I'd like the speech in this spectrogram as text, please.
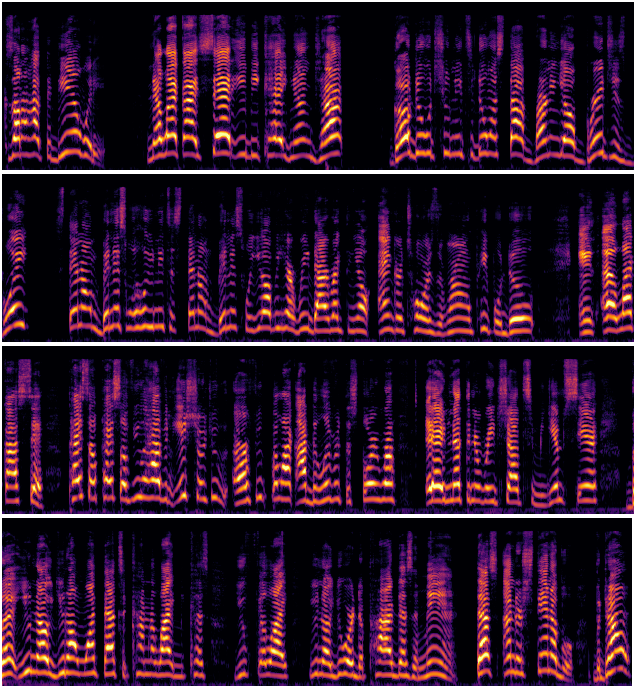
Because I don't have to deal with it. Now, like I said, EBK Young Joc, go do what you need to do and stop burning your bridges, boy. Stand on business with who you need to stand on business with. You over here redirecting your anger towards the wrong people, dude. And uh, like I said, peso, peso, if you have an issue or you, or if you feel like I delivered the story wrong, it ain't nothing to reach out to me. You know I'm saying? But you know, you don't want that to come to light because you feel like, you know, you were deprived as a man. That's understandable. But don't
